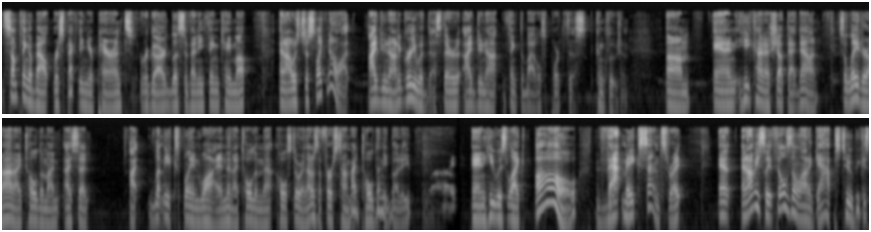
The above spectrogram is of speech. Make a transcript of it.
something about respecting your parents regardless of anything came up, and I was just like, no, I, I do not agree with this. There, I do not think the Bible supports this conclusion. Um, and he kind of shut that down. So later on, I told him, I, I said, I, let me explain why. And then I told him that whole story. And that was the first time I'd told anybody. And he was like, oh, that makes sense, right? And and obviously it fills in a lot of gaps too because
